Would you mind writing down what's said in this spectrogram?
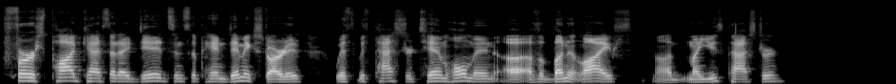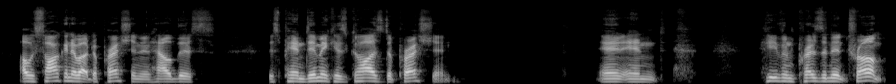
first podcast that I did since the pandemic started with with Pastor Tim Holman uh, of Abundant Life, uh, my youth pastor. I was talking about depression and how this this pandemic has caused depression, and and even President Trump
